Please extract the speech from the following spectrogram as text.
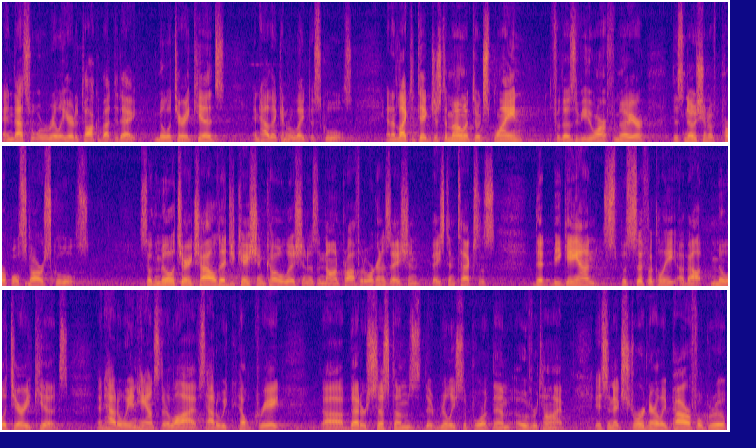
And that's what we're really here to talk about today, military kids and how they can relate to schools. And I'd like to take just a moment to explain, for those of you who aren't familiar, this notion of Purple Star Schools. So the Military Child Education Coalition is a nonprofit organization based in Texas that began specifically about military kids and how do we enhance their lives? How do we help create uh, better systems that really support them over time? It's an extraordinarily powerful group.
